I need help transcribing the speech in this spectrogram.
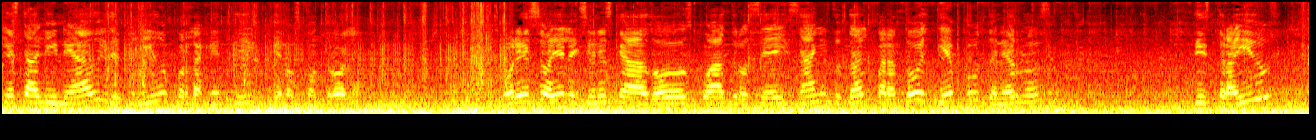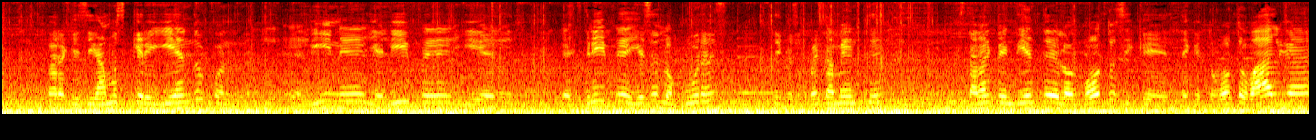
ya está alineado y definido por la gente que nos controla. Por eso hay elecciones cada dos, cuatro, seis años total para todo el tiempo tenernos distraídos para que sigamos creyendo con el INE y el IFE y el, el TRIFE y esas locuras de que supuestamente están al pendiente de los votos y que, de que tu voto valga.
